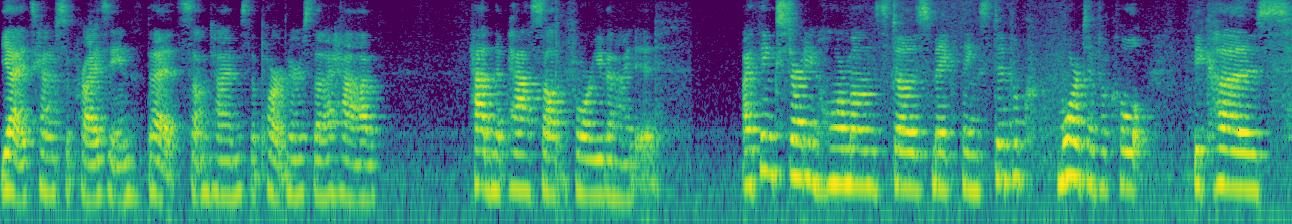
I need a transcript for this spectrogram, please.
yeah, it's kind of surprising that sometimes the partners that I have had in the past saw it before even I did. I think starting hormones does make things more difficult because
